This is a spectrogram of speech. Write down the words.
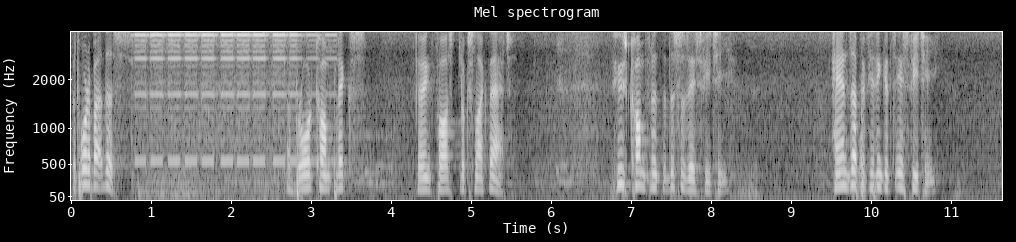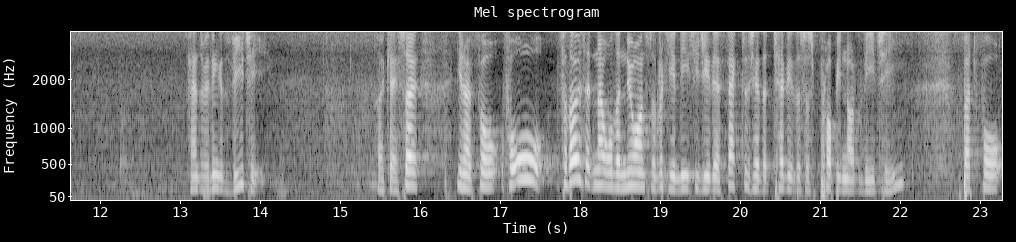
but what about this? A broad complex going fast looks like that. Who's confident that this is SVT? Hands up if you think it's SVT. Hands up if you think it's VT. Okay, so you know, for, for all for those that know all the nuances of looking at an ECG, there are factors here that tell you this is probably not VT. But for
